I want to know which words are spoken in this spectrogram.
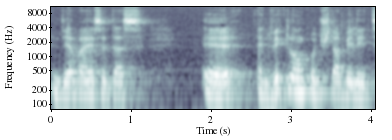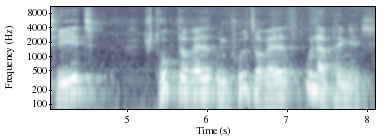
in der Weise, dass äh, Entwicklung und Stabilität strukturell und kulturell unabhängig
